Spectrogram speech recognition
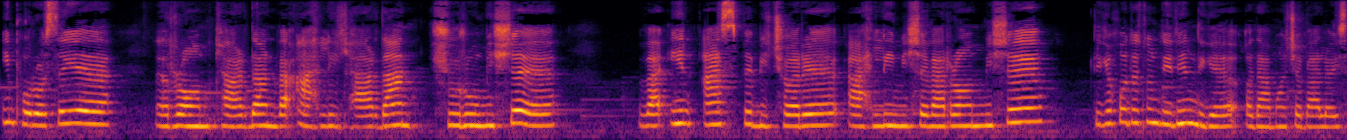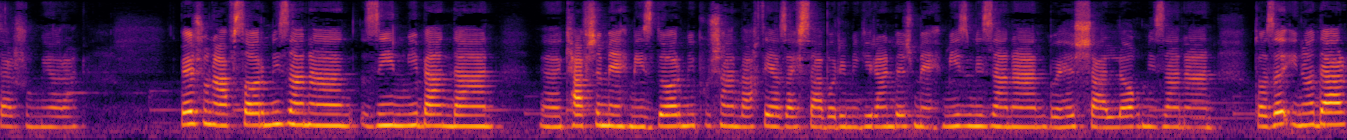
این پروسه رام کردن و اهلی کردن شروع میشه و این اسب بیچاره اهلی میشه و رام میشه دیگه خودتون دیدین دیگه آدم ها چه بلایی سرشون میارن. بهشون افسار می‌زنن زین میبندن کفش مهمیزدار میپوشن. وقتی ازش سواری می‌گیرن بهش مهمیز می‌زنن بهش شلاق می‌زنن. تازه اینا در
